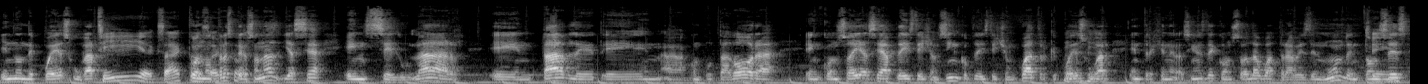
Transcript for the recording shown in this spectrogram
en donde puedes jugar sí, exacto, con otras personas, ya sea en celular, en tablet, en ah, computadora, en consola, ya sea PlayStation 5, PlayStation 4, que puedes jugar entre generaciones de consola o a través del mundo. Entonces,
